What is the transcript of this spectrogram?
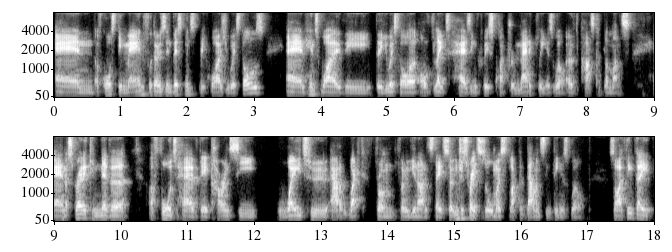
And of course, demand for those investments requires US dollars. And hence why the, the US dollar of late has increased quite dramatically as well over the past couple of months. And Australia can never afford to have their currency way too out of whack from, from the United States. So interest rates is almost like a balancing thing as well. So I think they,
